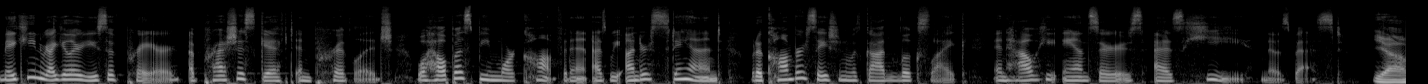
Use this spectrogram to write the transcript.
Making regular use of prayer, a precious gift and privilege, will help us be more confident as we understand what a conversation with God looks like and how He answers as He knows best. Yeah,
